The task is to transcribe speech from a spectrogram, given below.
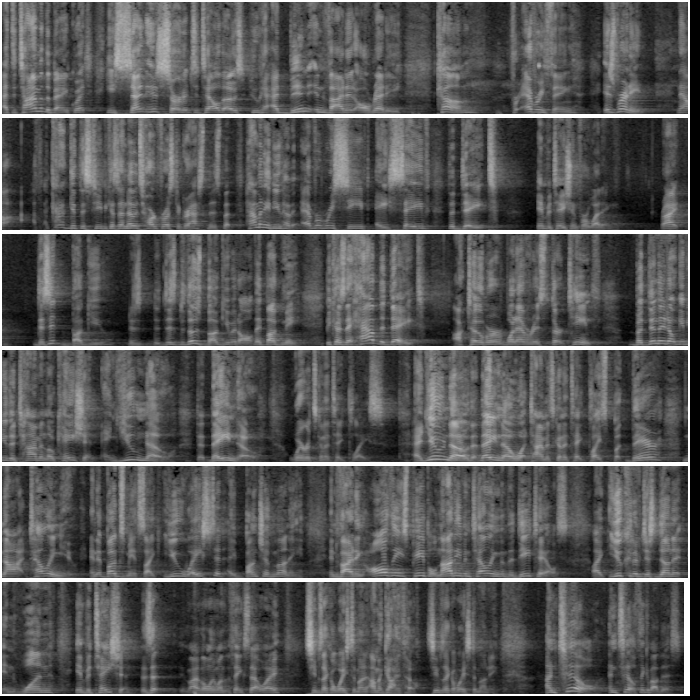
At the time of the banquet, he sent his servant to tell those who had been invited already, Come, for everything is ready. Now, I gotta get this to you because I know it's hard for us to grasp this, but how many of you have ever received a save the date invitation for a wedding? Right? Does it bug you? Does, does, do those bug you at all? They bug me because they have the date, October, whatever is 13th, but then they don't give you the time and location. And you know that they know where it's going to take place. And you know that they know what time it's going to take place, but they're not telling you. And it bugs me. It's like you wasted a bunch of money inviting all these people, not even telling them the details. Like you could have just done it in one invitation. Does it Am I the only one that thinks that way? Seems like a waste of money. I'm a guy though. Seems like a waste of money. Until, until, think about this.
